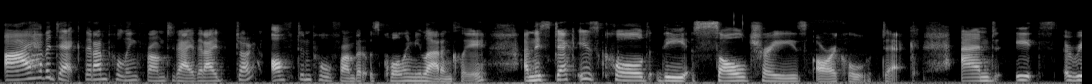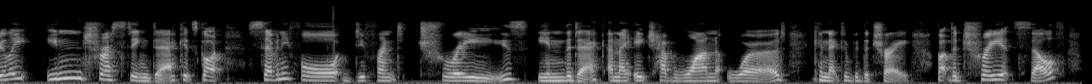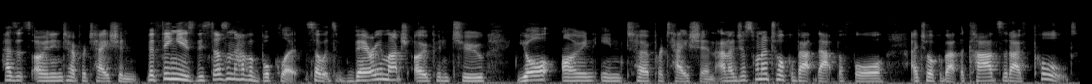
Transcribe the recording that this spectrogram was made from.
I have a deck that I'm pulling from today that I don't often pull from, but it was calling me loud and clear. And this deck is called the Soul Trees Oracle deck. And it's a really interesting deck. It's got 74 different trees in the deck, and they each have one word connected with the tree. But the tree itself has its own interpretation. The thing is, this doesn't have a booklet, so it's very much open to your own interpretation. And I just want to talk about that before I talk about the cards that I've pulled.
